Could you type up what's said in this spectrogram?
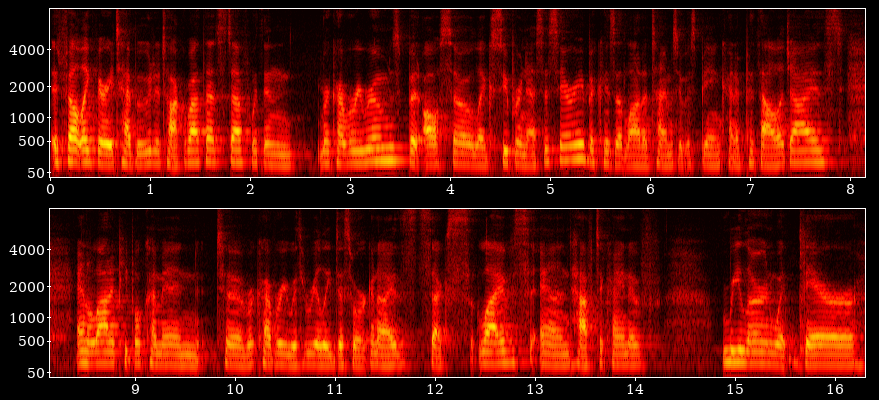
it felt like very taboo to talk about that stuff within recovery rooms, but also like super necessary because a lot of times it was being kind of pathologized. And a lot of people come in to recovery with really disorganized sex lives and have to kind of relearn what their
